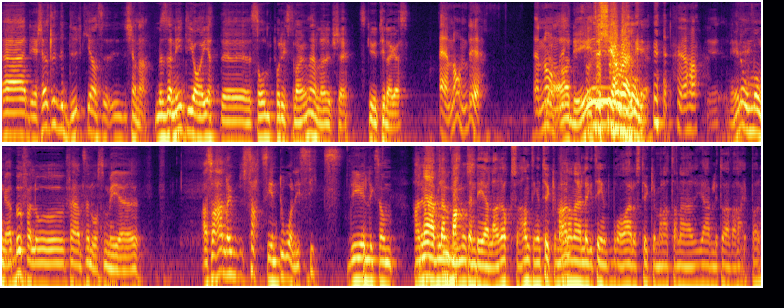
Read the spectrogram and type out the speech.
Eh, det känns lite dyrt kan jag känna. Men sen är inte jag jättesåld på Ristolainen heller i och för sig. Ska ju tilläggas. Är någon det? Är någon Ja, det är, Det är Jaha. det är nog många Buffalo-fans ändå som är... Alltså han har ju satt sig i en dålig sits. Det är liksom... Han är väl en att- vattendelare också. Antingen tycker man Han- han är legitimt bra eller så tycker man att han är jävligt överhypad.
